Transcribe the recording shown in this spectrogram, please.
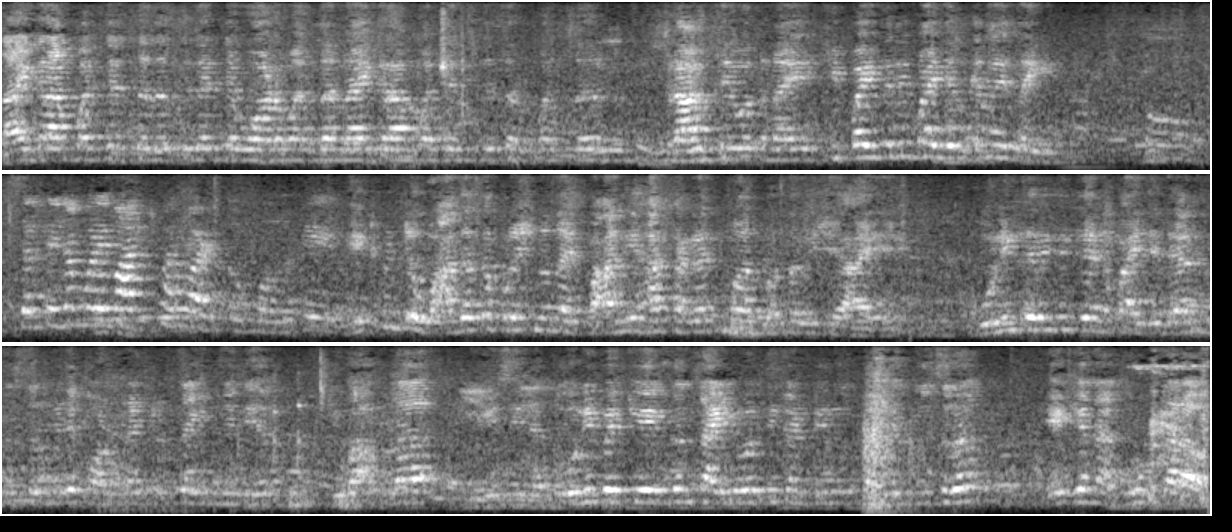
नाही ग्रामपंचायत सदस्य त्यांच्या वॉर्ड मधला नाही ग्रामपंचायतीचे सरपंच ग्रामसेवक नाही शिपाई तरी पाहिजे का नाही ताई? मग. ते एक मिनिट वादाचा प्रश्न नाही पाणी हा सगळ्यात महत्त्वाचा विषय आहे. कोणीतरी तिथे यायला पाहिजे. त्यानंतर दुसरं म्हणजे कॉन्ट्रॅक्टरचा इंजिनियर किंवा आपला इंजिनियर दोन्हीपैकी एक जण साईड वरती कंटिन्यू पाहिजे. दुसरं एक आहे ना ग्रुप करावा.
